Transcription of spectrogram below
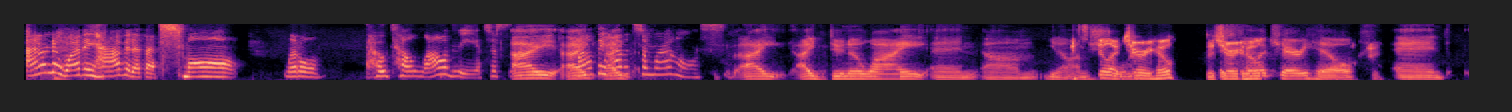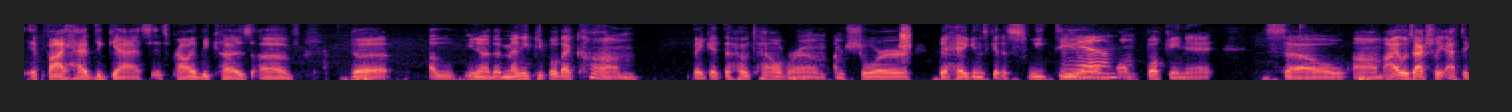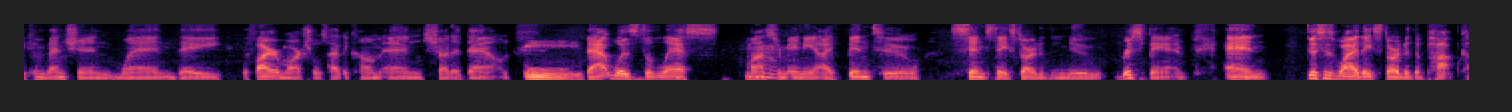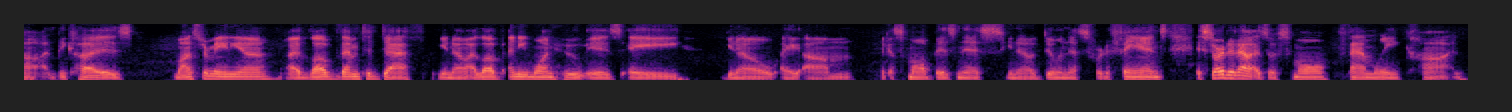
I don't know why they have it at that small little hotel lobby. It's just I I why don't they I, have it somewhere else? I I do know why, and um, you know, It's I'm still sure at Cherry Hill. The It's Cherry still Hill. at Cherry Hill, and if I had to guess, it's probably because of the, uh, you know, the many people that come, they get the hotel room. I'm sure the Hagans get a sweet deal Yeah. on booking it. So um, I was actually at the convention when they the fire marshals had to come and shut it down Ooh. that was the last Monster Mania I've been to since they started the new wristband. And this is why they started the PopCon because Monster Mania, I love them to death. You know, I love anyone who is a, you know, a um like a small business, you know, doing this for the fans. It started out as a small family con,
